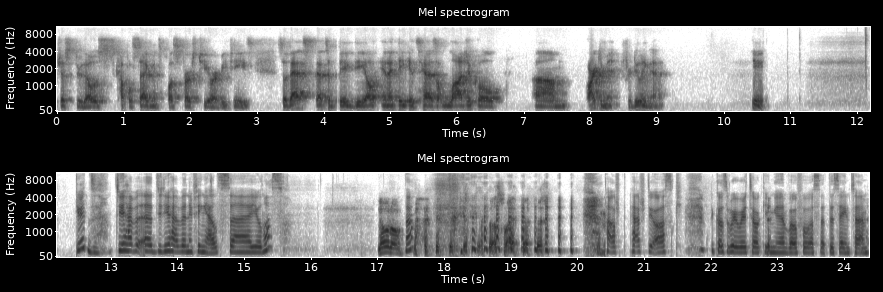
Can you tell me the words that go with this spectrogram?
just through those couple segments plus first two RBTs. So that's that's a big deal, and I think it has a logical um, argument for doing that. Hmm. Good. Do you have? Uh, did you have anything else, uh, Jonas? No, no. no? That's fine. have, have to ask because we were talking uh, both of us at the same time.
